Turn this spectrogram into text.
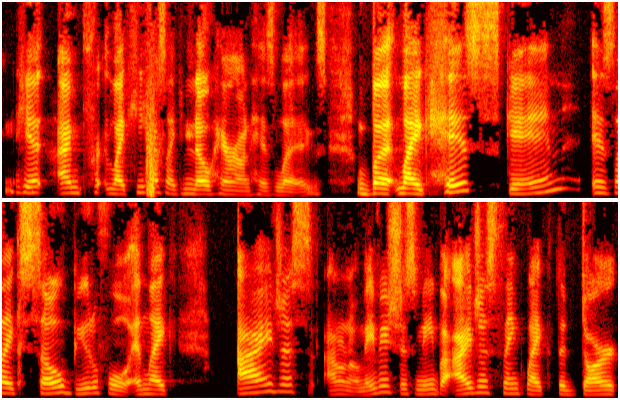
He i'm pr- like he has like no hair on his legs but like his skin is like so beautiful and like i just i don't know maybe it's just me but i just think like the dark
